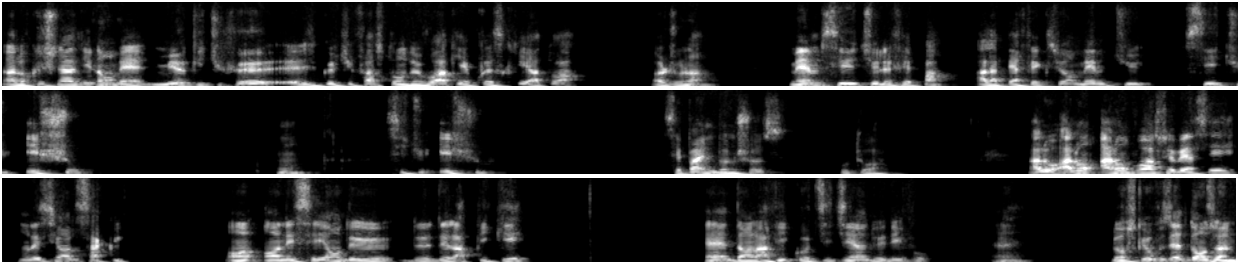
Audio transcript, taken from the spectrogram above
Alors Krishna dit non, mais mieux que tu, fais, que tu fasses ton devoir qui est prescrit à toi, Arjuna, même si tu ne le fais pas à la perfection, même tu, si tu échoues, si tu échoues, ce n'est pas une bonne chose pour toi. Alors, allons, allons voir ce verset en essayant de, en, en essayant de, l'appliquer hein, dans la vie quotidienne de dévot. Hein. Lorsque vous êtes dans, un,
